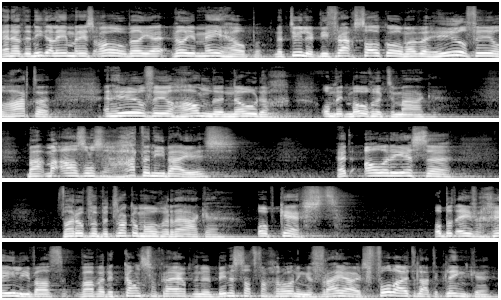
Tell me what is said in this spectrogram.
En dat het niet alleen maar is, oh, wil je, wil je meehelpen? Natuurlijk, die vraag zal komen. We hebben heel veel harten en heel veel handen nodig om dit mogelijk te maken. Maar, maar als ons hart er niet bij is, het allereerste waarop we betrokken mogen raken op kerst, op dat evangelie wat, waar we de kans van krijgen om in de binnenstad van Groningen vrijuit, voluit te laten klinken,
